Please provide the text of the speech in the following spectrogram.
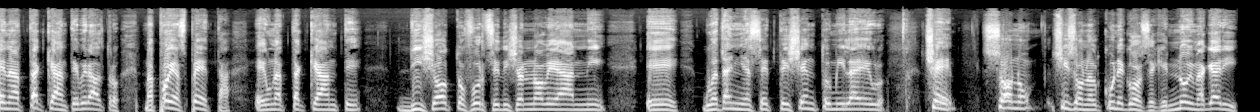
è un attaccante, peraltro. Ma poi aspetta, è un attaccante 18, forse 19 anni e guadagna 700 mila euro. Cioè, sono, ci sono alcune cose che noi magari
